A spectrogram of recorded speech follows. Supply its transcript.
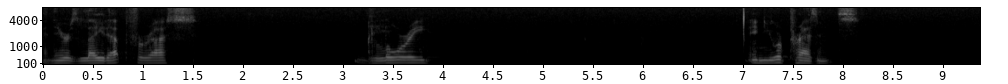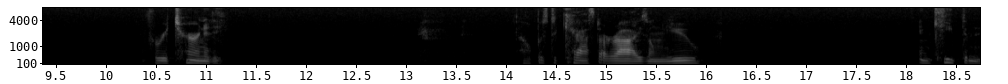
And there is laid up for us glory in your presence for eternity. Help us to cast our eyes on you and keep them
